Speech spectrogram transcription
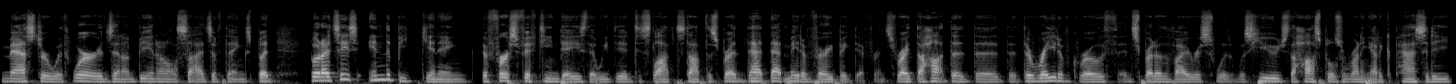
master with words and on being on all sides of things. But, but I'd say in the beginning, the first 15 days that we did to stop stop the spread, that that made a very big difference, right? The hot, the the the, the rate of growth and spread of the virus was was huge. The hospitals were running out of capacity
